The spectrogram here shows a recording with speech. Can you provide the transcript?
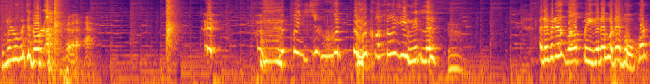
ผมไม่รู้มันจะโดนอะเฮ้ยโคตรโคตรสู้ชีวิตเลย อันนี้ไม่ได้เซิร์ฟปีกันนะผมได้ผมโคตร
